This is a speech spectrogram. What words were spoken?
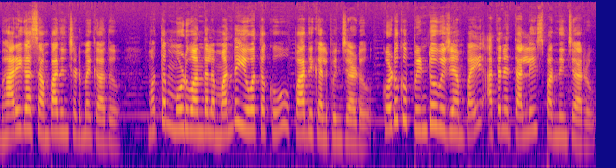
భారీగా సంపాదించడమే కాదు మొత్తం మూడు వందల మంది యువతకు ఉపాధి కల్పించాడు. కొడుకు పింటూ విజయంపై అతని తల్లి స్పందించారు.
